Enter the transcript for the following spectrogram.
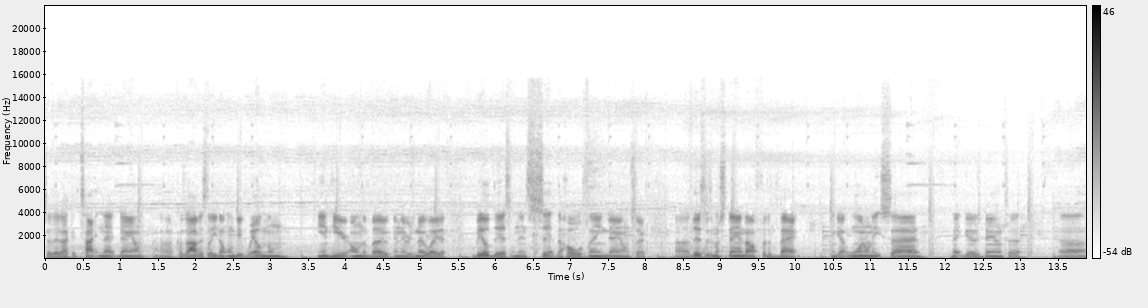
so that I could tighten that down because uh, obviously you don't want to be welding them in here on the boat and there was no way to build this and then set the whole thing down. So uh, this is my standoff for the back. I got one on each side that goes down to uh,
